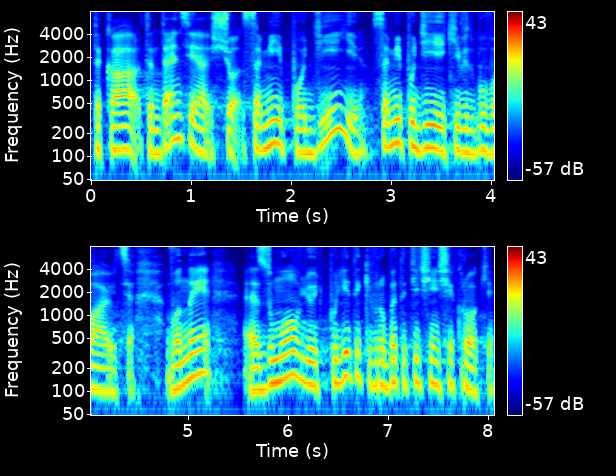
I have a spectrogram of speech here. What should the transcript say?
така тенденція, що самі події, самі події, які відбуваються, вони зумовлюють політиків робити ті чи інші кроки.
